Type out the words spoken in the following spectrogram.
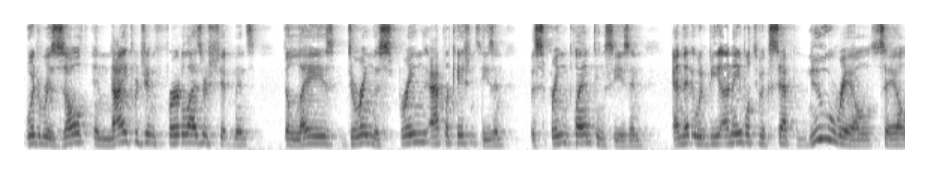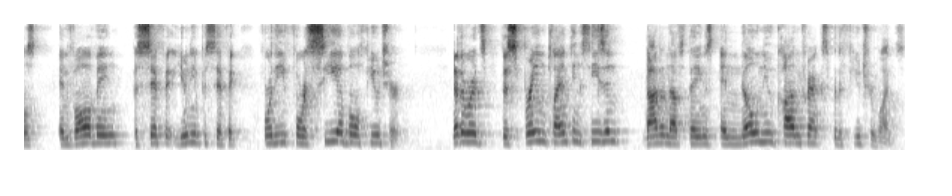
would result in nitrogen fertilizer shipments delays during the spring application season, the spring planting season, and that it would be unable to accept new rail sales involving Pacific Union Pacific for the foreseeable future. In other words, the spring planting season, not enough things, and no new contracts for the future ones.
